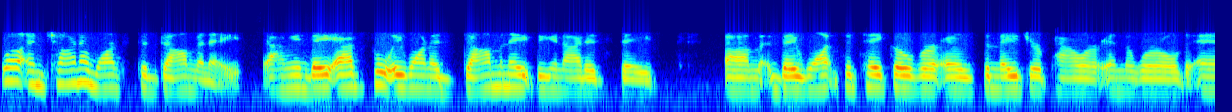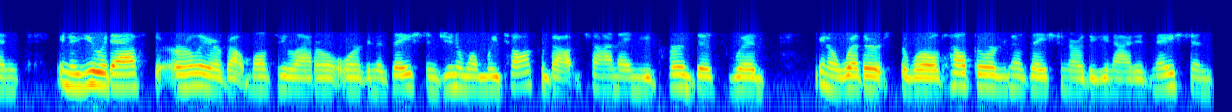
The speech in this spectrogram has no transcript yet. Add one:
Well, and China wants to dominate. I mean, they absolutely want to dominate the United States. Um, they want to take over as the major power in the world. And, you know, you had asked earlier about multilateral organizations. You know, when we talk about China, and you've heard this with, you know, whether it's the World Health Organization or the United Nations,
